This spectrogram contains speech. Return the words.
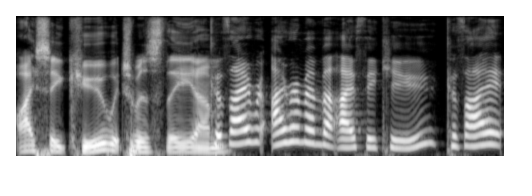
ICQ, which was the um, Because I, re- I remember ICQ because I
